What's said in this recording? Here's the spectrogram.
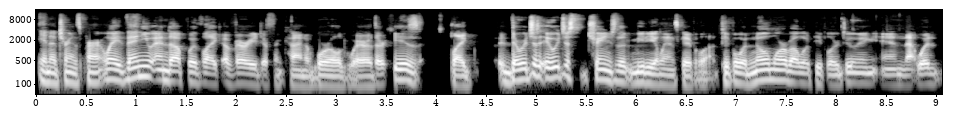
in a transparent way, then you end up with like a very different kind of world where there is like there would just it would just change the media landscape a lot. People would know more about what people are doing and that would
